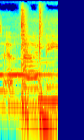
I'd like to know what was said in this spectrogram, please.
se da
